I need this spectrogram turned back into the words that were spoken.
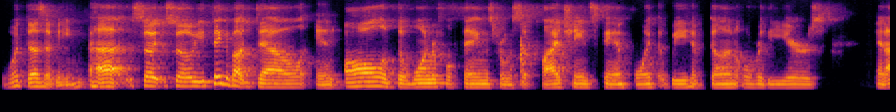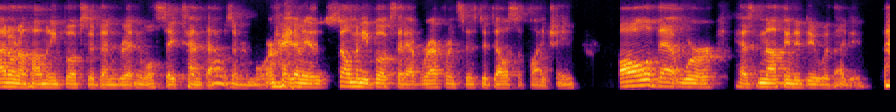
What does it mean? Uh, so so you think about dell and all of the wonderful things from a supply chain standpoint that we have done over the years and I don't know how many books have been written. We'll say 10,000 or more, right? I mean, there's so many books that have references to Dell supply chain. All of that work has nothing to do with I do.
